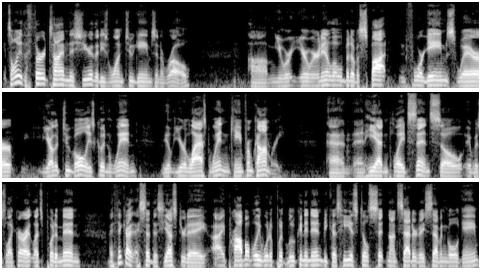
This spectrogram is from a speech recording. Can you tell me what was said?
it's only the third time this year that he's won two games in a row. Um, you were you were in a little bit of a spot in four games where the other two goalies couldn't win. The- Your last win came from Comrie, and and he hadn't played since. So it was like, all right, let's put him in. I think I, I said this yesterday. I probably would have put Luukkonen in because he is still sitting on Saturday's seven goal game,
